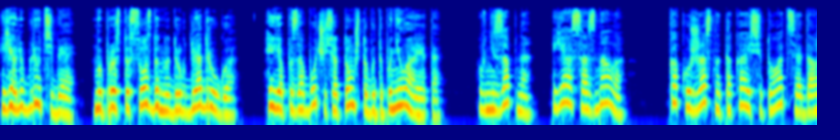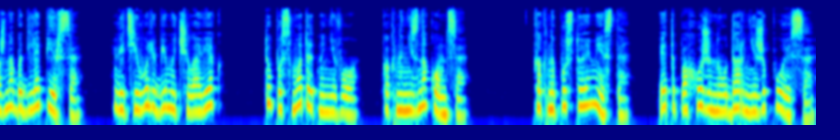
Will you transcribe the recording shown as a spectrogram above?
Я люблю тебя, мы просто созданы друг для друга, и я позабочусь о том, чтобы ты поняла это». Внезапно я осознала, как ужасна такая ситуация должна быть для Пирса, ведь его любимый человек тупо смотрит на него, как на незнакомца, как на пустое место. Это похоже на удар ниже пояса.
